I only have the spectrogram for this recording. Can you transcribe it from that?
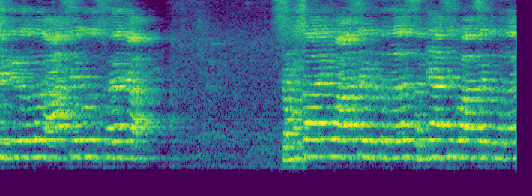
ಶರೀರದೊಳಗೆ ಆಸೆ ಅನ್ನೋದು ಸಹಜ ಸಂಸಾರಿಗೂ ಆಸೆ ಇರುತ್ತದೆ, ಸನ್ಯಾಸಿಗೂ ಆಸೆ ಇರುತ್ತದೆ,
